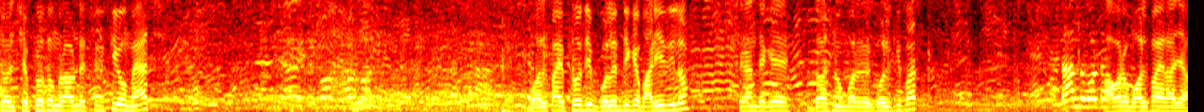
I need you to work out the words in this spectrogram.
চলছে প্রথম রাউন্ডের তৃতীয় ম্যাচ। বল পায় প্রদীপ, গোলের দিকে বাড়িয়ে দিল। সেখান থেকে দশ নম্বরের গোলকিপার। আবারও বল পায় রাজা।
